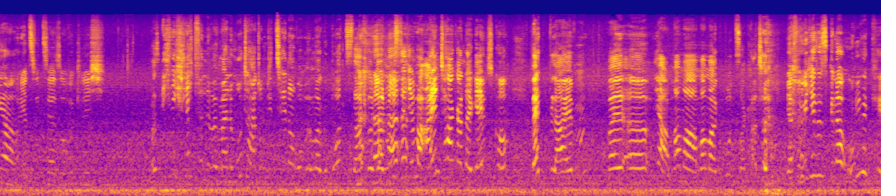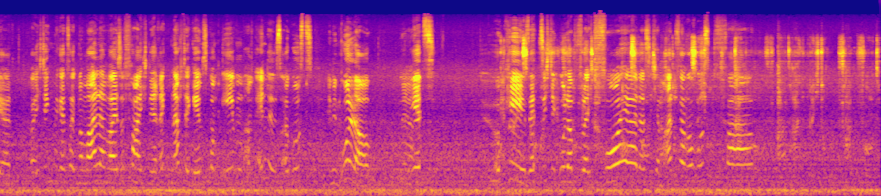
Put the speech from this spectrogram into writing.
Ja. Und jetzt wird es ja so wirklich. Was ich nicht schlecht finde, weil meine Mutter hat um die 10 Uhr rum immer Geburtstag und dann musste ich immer einen Tag an der Gamescom wegbleiben, weil äh, ja, Mama, Mama Geburtstag hatte. Ja, für mich ist es genau umgekehrt. Weil ich denke mir die ganze Zeit, normalerweise fahre ich direkt nach der Gamescom eben am Ende des Augusts in den Urlaub. Ja. Jetzt, okay, setze ich den Urlaub vielleicht vorher, dass ich am Anfang August fahre. Auf A3 in Richtung Frankfurt.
